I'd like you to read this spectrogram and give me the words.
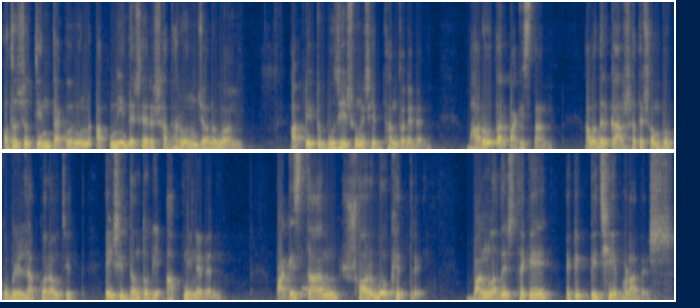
অথচ চিন্তা করুন, আপনি দেশের সাধারণ জনগণ। আপনি একটু বুঝে শুনে সিদ্ধান্ত নেবেন। ভারত আর পাকিস্তান, আমাদের কার সাথে সম্পর্ক বিল্ড আপ করা উচিত? এই সিদ্ধান্তটি আপনি নেবেন। পাকিস্তান সর্বক্ষেত্রে বাংলাদেশ থেকে একটি পিছিয়ে পড়া দেশ।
